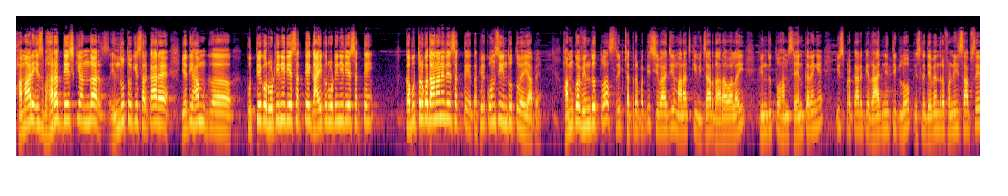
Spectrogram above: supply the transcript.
हमारे इस भारत देश के अंदर हिंदुत्व की सरकार है, यदि हम कुत्ते को रोटी नहीं दे सकते, गाय को रोटी नहीं दे सकते, कबूतर को दाना नहीं दे सकते तो फिर कौन सी हिंदुत्व है यहाँ पे? हमको हिंदुत्व सिर्फ़ छत्रपति शिवाजी महाराज की विचारधारा वाला ही हिंदुत्व हम सहन करेंगे। इस प्रकार के राजनीतिक लोग, इसलिए देवेंद्र फडणवीस साहब से,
